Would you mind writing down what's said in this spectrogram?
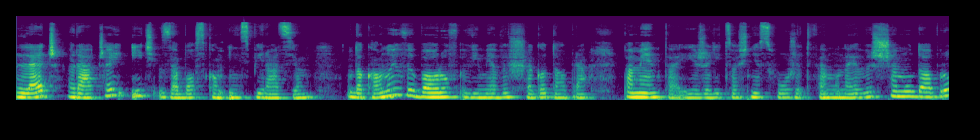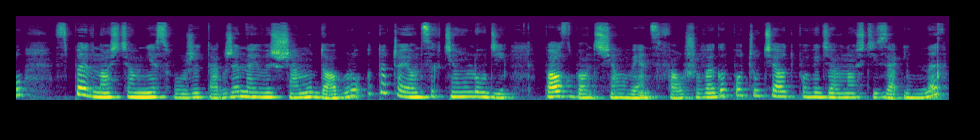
lecz raczej idź za boską inspiracją. Dokonuj wyborów w imię wyższego dobra. Pamiętaj, jeżeli coś nie służy Twemu najwyższemu dobru, z pewnością nie służy także najwyższemu dobru otaczających Cię ludzi. Pozbądź się więc fałszywego poczucia odpowiedzialności za innych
